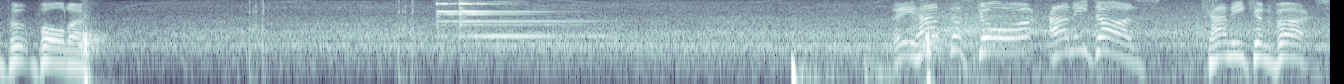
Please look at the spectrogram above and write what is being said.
footballer. He had to score, and he does. Can he convert?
